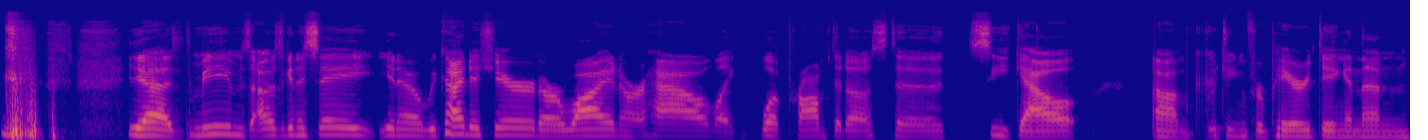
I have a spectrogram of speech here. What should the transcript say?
yeah, memes. I was gonna say, you know, we kind of shared our why and our how, like what prompted us to seek out um, coaching for parenting, and then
